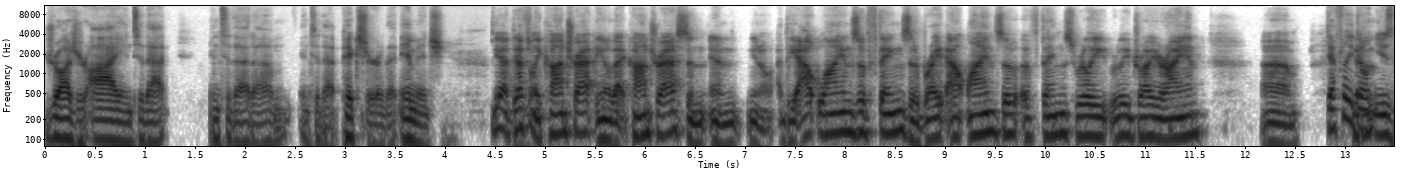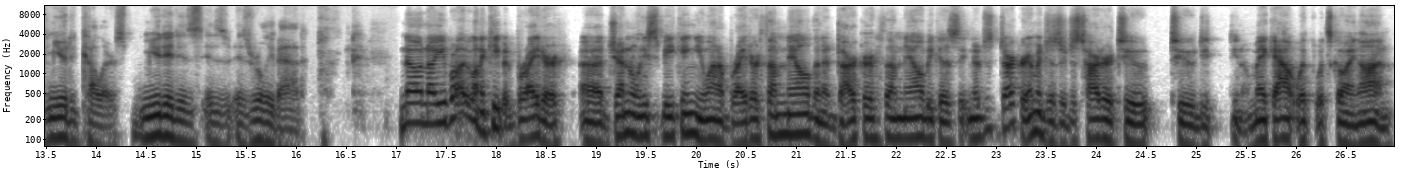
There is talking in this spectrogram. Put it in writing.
draws your eye into that into that um into that picture that image yeah, definitely contrast. You know that contrast and and you know the outlines of things, the bright outlines of, of things, really really draw your eye in. Um, definitely don't know, use muted colors. Muted is is is really bad. No, no, you probably want to keep it brighter. Uh, generally speaking, you want a brighter thumbnail than a darker thumbnail because you know just darker images are just harder to to you know make out what what's going on.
